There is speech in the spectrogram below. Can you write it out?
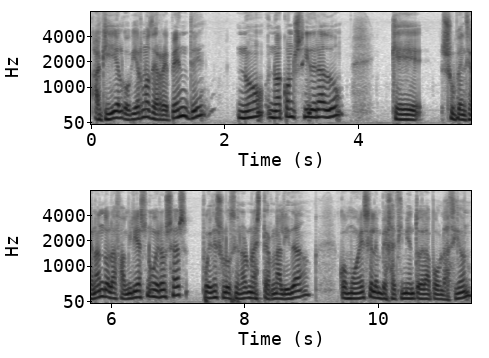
Aquí el gobierno de repente no, no ha considerado que subvencionando a las familias numerosas puede solucionar una externalidad como es el envejecimiento de la población.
